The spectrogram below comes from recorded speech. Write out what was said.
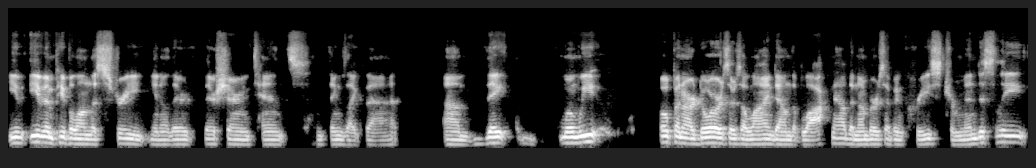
e- even people on the street, you know, they're they're sharing tents and things like that. Um, they when we open our doors, there's a line down the block now. The numbers have increased tremendously.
